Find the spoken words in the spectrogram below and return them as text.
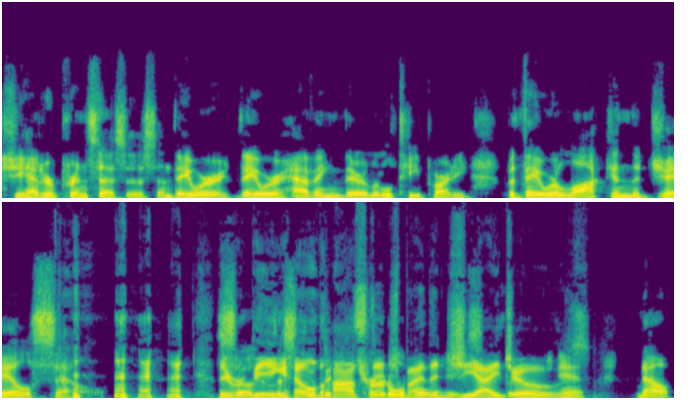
she had her princesses and they were they were having their little tea party but they were locked in the jail cell they So were being the held hostage by the GI Joes. Yeah. no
